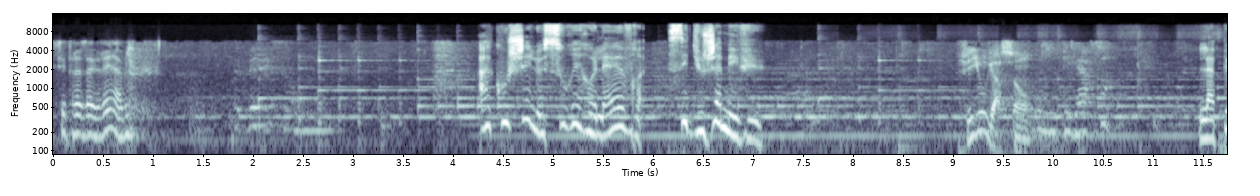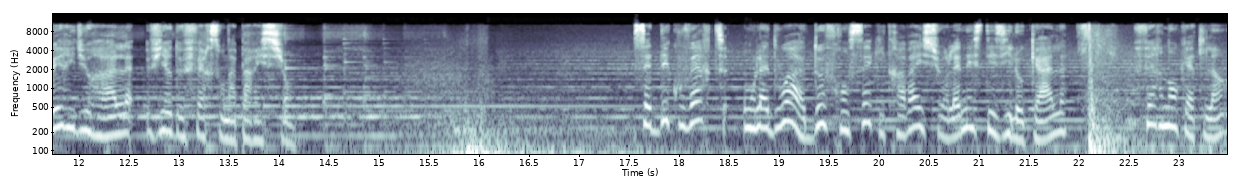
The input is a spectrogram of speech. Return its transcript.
C'est très agréable. Accoucher le sourire aux lèvres, c'est du jamais vu. Fille garçon La péridurale vient de faire son apparition. Cette découverte, on la doit à deux Français qui travaillent sur l'anesthésie locale, Fernand Catelin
